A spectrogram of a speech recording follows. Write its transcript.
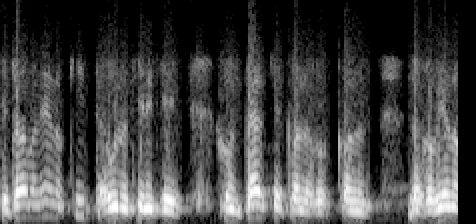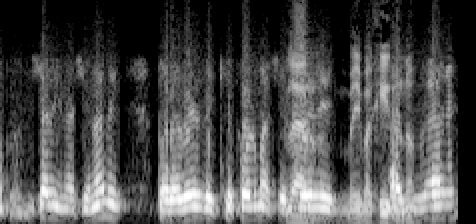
de todas maneras nos quita, uno tiene que juntarse con los, con los gobiernos provinciales y nacionales para ver de qué forma se puede me imagino, ayudar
